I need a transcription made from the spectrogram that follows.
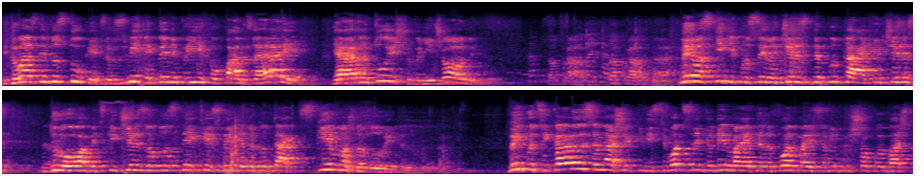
І до вас не достукається. Розумієте, якби не приїхав пан Загарій, я гарантую, що би нічого не було. То правда, то правда. Ми вас скільки просили через депутатів, через Дрогобицьких, через обласних тих вийти на контакт. З ким можна було вийти на контакт? Ви поцікавилися в наших активістів. От сидить один, має телефон, має все, він прийшов побачити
